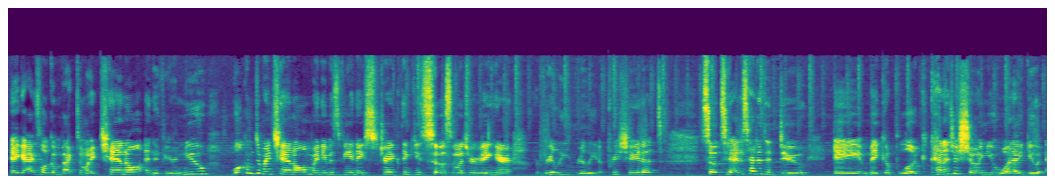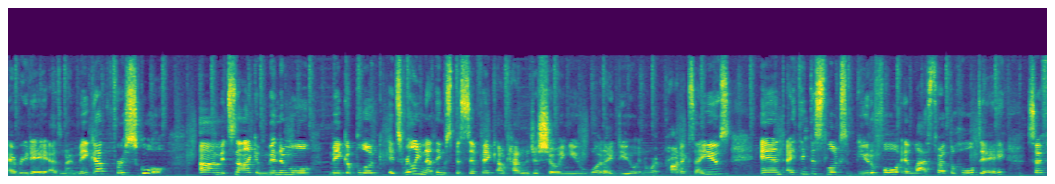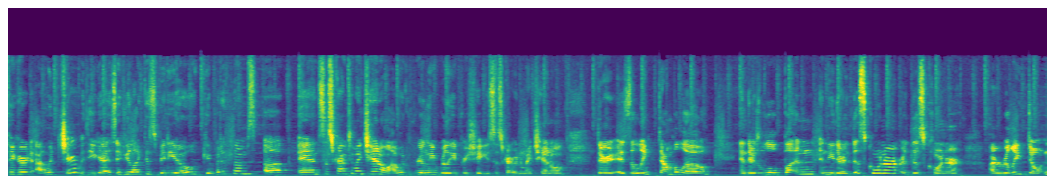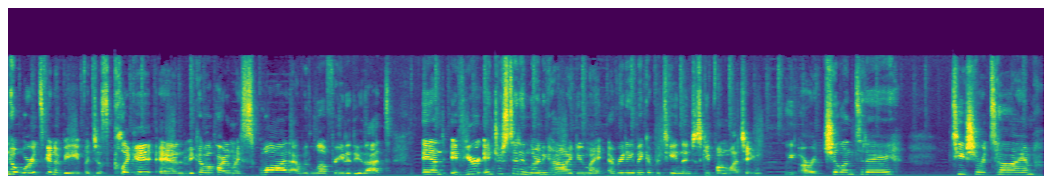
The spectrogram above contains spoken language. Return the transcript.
Hey guys, welcome back to my channel, and if you're new, welcome to my channel. My name is Vianney Strick. Thank you so, so much for being here. I really, really appreciate it. So today I decided to do a makeup look, kind of just showing you what I do every day as my makeup for school. Um, it's not like a minimal makeup look. It's really nothing specific. I'm kind of just showing you what I do and what products I use. And I think this looks beautiful. It lasts throughout the whole day. So I figured I would share it with you guys. If you like this video, give it a thumbs up and subscribe to my channel. I would really, really appreciate you subscribing to my channel. There is a link down below and there's a little button in either this corner or this corner. I really don't know where it's gonna be, but just click it and become a part of my squad. I would love for you to do that. And if you're interested in learning how I do my everyday makeup routine, then just keep on watching. We are chilling today, t-shirt time.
